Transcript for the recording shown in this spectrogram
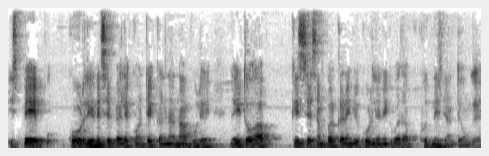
इस पर कोड लेने से पहले कांटेक्ट करना ना भूलें, नहीं तो आप किससे संपर्क करेंगे कोड लेने के बाद, आप खुद नहीं जानते होंगे।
